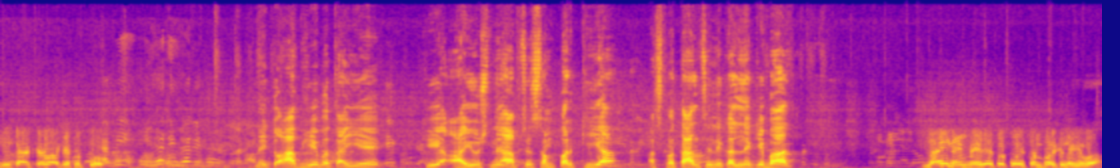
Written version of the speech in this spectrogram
डिस्चार्ज करवा के खुद को। इधर इधर इधर। नहीं तो आप ये बताइए कि आयुष ने आपसे संपर्क किया अस्पताल से निकलने के बाद? नहीं नहीं मेरे से कोई संपर्क नहीं हुआ।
